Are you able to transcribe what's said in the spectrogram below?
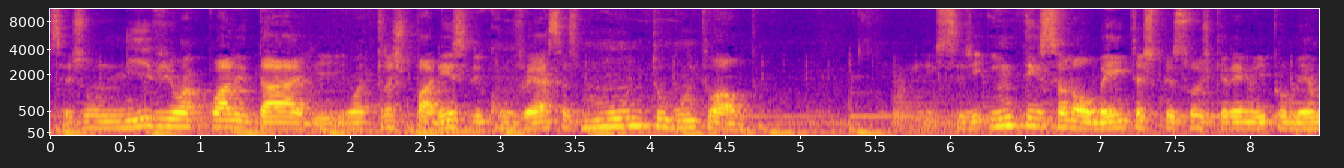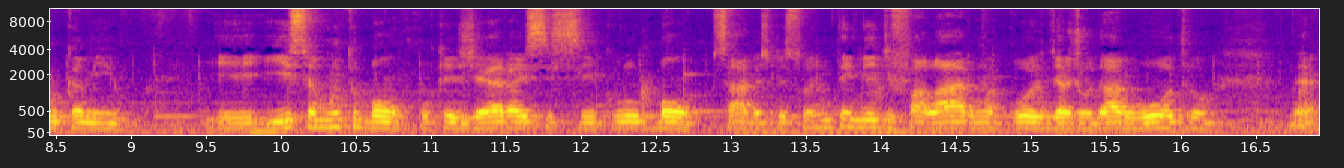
seja, um nível, uma qualidade, uma transparência de conversas muito, muito alta. Seja, intencionalmente as pessoas querendo ir para o mesmo caminho. E, e, isso é muito bom, porque gera esse ciclo bom, sabe? As pessoas não têm medo de falar uma coisa, de ajudar o outro, né?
